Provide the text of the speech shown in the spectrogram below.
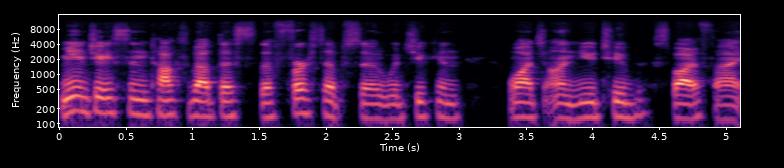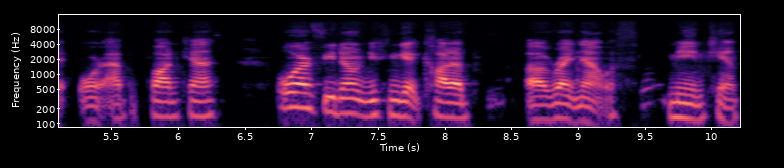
Me and Jason talked about this the first episode, which you can watch on YouTube, Spotify, or Apple Podcast. Or if you don't, you can get caught up uh, right now with me and Cam.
